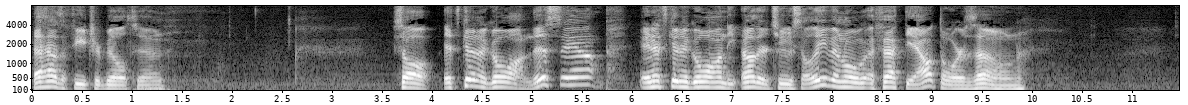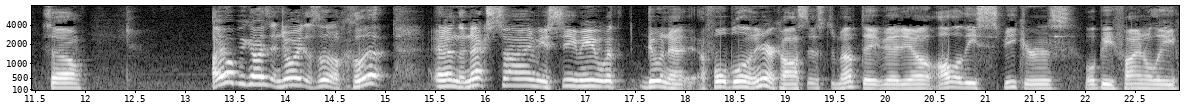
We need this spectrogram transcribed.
That has a feature built in. So it's to go on this amp and it's to go on the other two. So even will affect the outdoor zone. So I hope you guys enjoyed this little clip. And the next time you see me with doing a, a full-blown intercom system update video, all of these speakers will be finally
